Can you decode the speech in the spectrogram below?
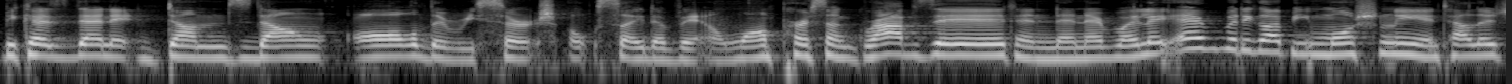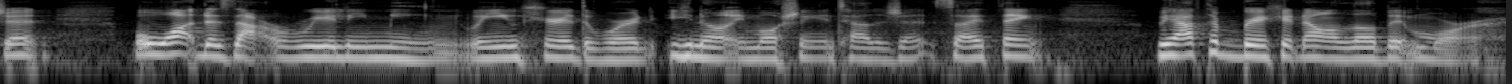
because then it dumbs down all the research outside of it. And one person grabs it, and then everybody like everybody got to be emotionally intelligent. But what does that really mean when you hear the word, you know, emotionally intelligent? So I think we have to break it down a little bit more.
